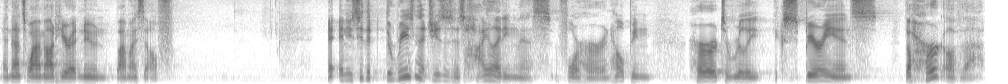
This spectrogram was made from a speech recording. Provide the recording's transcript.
And that's why I'm out here at noon by myself. And you see, the, the reason that Jesus is highlighting this for her and helping her to really experience the hurt of that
